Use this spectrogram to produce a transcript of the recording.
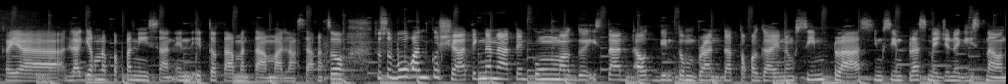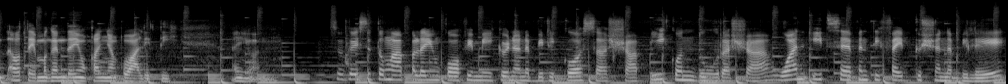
Kaya, lagi akong napapanisan and ito tamang-tama lang sa akin. So, susubukan ko siya. Tingnan natin kung mag-stand out din tong brand na to. Kagaya ng Simplas. Yung Simplas medyo nag-stand out eh. Maganda yung kanyang quality. Ayun. So guys, ito nga pala yung coffee maker na nabili ko sa Shopee. Kondura siya. 1,875 ko siya nabili.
